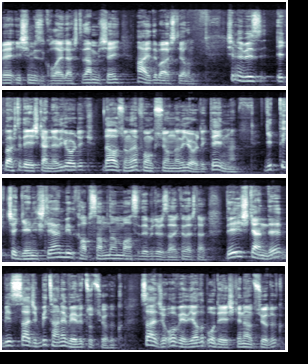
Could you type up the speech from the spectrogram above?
ve işimizi kolaylaştıran bir şey. Haydi başlayalım. Şimdi biz ilk başta değişkenleri gördük. Daha sonra fonksiyonları gördük değil mi? Gittikçe genişleyen bir kapsamdan bahsedebiliriz arkadaşlar. Değişkende biz sadece bir tane veri tutuyorduk. Sadece o veriyi alıp o değişkene atıyorduk.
